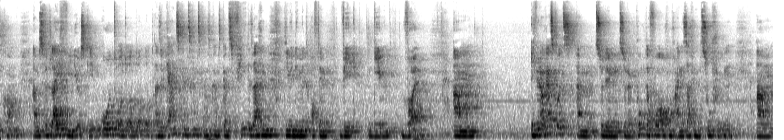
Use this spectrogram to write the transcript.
bekommen, ähm, es wird Live-Videos geben und, und, und, und, und. Also ganz, ganz, ganz, ganz, ganz, ganz viele Sachen, die wir dir mit auf den Weg geben wollen. Ähm, ich will noch ganz kurz ähm, zu, dem, zu dem Punkt davor auch noch eine Sache hinzufügen. Ähm,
